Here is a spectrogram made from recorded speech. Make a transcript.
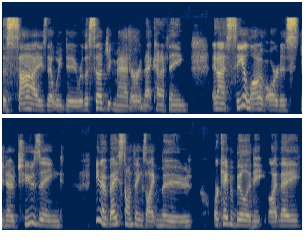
the size that we do or the subject matter and that kind of thing. And I see a lot of artists, you know, choosing, you know, based on things like mood or capability, mm-hmm. like they,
